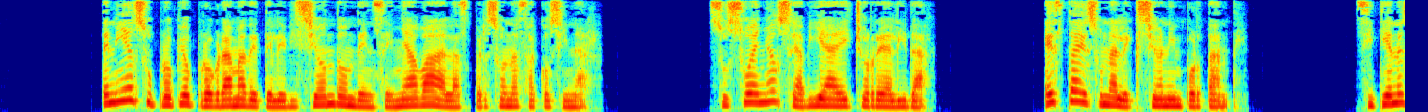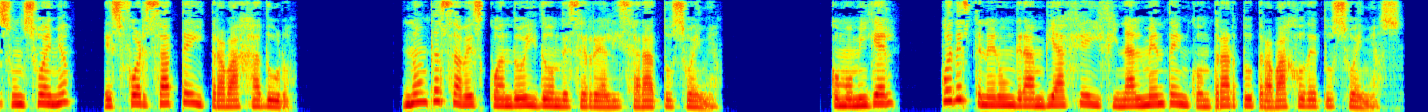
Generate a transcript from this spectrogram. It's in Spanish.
Tenía su propio programa de televisión donde enseñaba a las personas a cocinar. Su sueño se había hecho realidad. Esta es una lección importante. Si tienes un sueño, esfuérzate y trabaja duro. Nunca sabes cuándo y dónde se realizará tu sueño. Como Miguel, puedes tener un gran viaje y finalmente encontrar tu trabajo de tus sueños.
